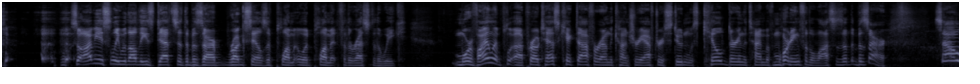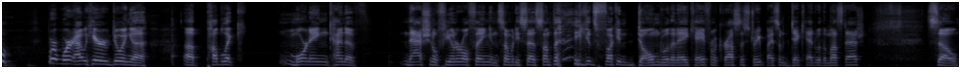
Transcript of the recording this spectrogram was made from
so obviously, with all these deaths at the bazaar, rug sales have plummet would plummet for the rest of the week. More violent pl- uh, protests kicked off around the country after a student was killed during the time of mourning for the losses at the bazaar. So we're we're out here doing a a public mourning kind of national funeral thing and somebody says something, he gets fucking domed with an AK from across the street by some dickhead with a mustache. So,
